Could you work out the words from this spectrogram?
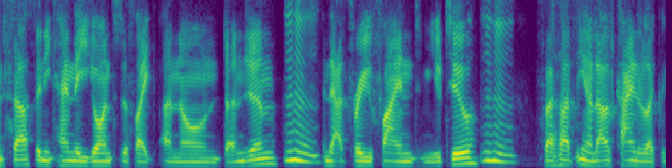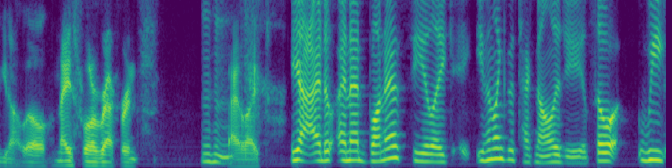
and stuff, and you kind of you go into this like unknown dungeon, hmm and that's where you find Mewtwo. hmm So I thought you know that was kind of like you know a little nice little reference hmm I liked. Yeah, I'd, and I'd want to see like even like the technology. So we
